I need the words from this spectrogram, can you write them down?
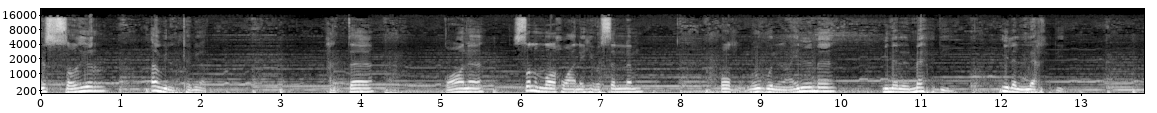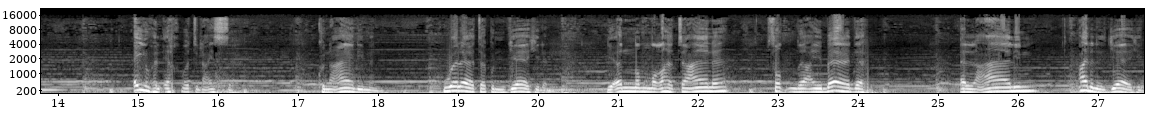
الصغير أو الكبير. حتى قال صلى الله عليه وسلم اطلبوا العلم من المهد إلى اللخد أيها الإخوة العزة كن عالما ولا تكن جاهلا لأن الله تعالى فضل عباده العالم على الجاهل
